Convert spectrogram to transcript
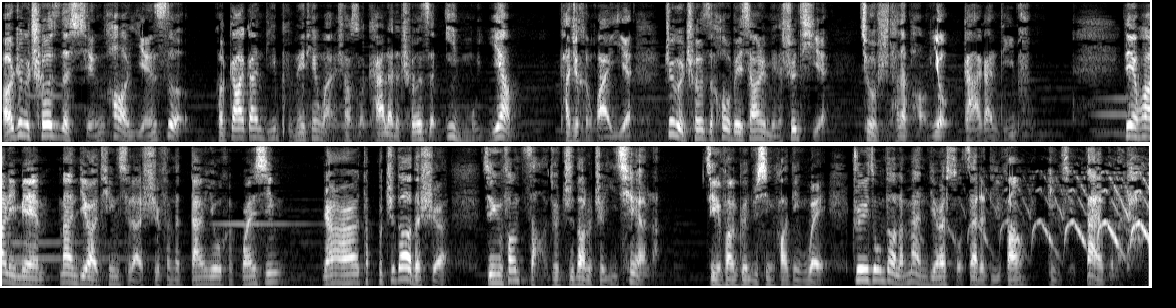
而这个车子的型号、颜色和嘎甘迪普那天晚上所开来的车子一模一样，他就很怀疑这个车子后备箱里面的尸体就是他的朋友嘎甘迪普。电话里面，曼迪尔听起来十分的担忧和关心，然而他不知道的是，警方早就知道了这一切了。警方根据信号定位，追踪到了曼迪尔所在的地方，并且逮捕了他。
